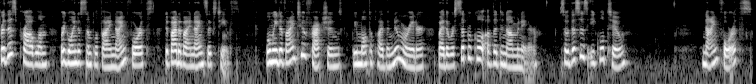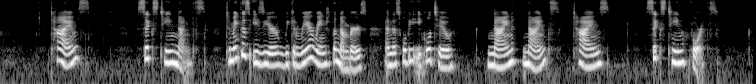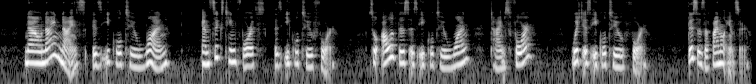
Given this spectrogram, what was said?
For this problem, we're going to simplify 9 fourths divided by 9 sixteenths. When we divide two fractions, we multiply the numerator by the reciprocal of the denominator. So this is equal to 9 fourths times 16 ninths. To make this easier, we can rearrange the numbers, and this will be equal to 9 ninths times 16 fourths. Now 9 ninths is equal to 1 and 16 fourths is equal to 4. So all of this is equal to 1 times 4, which is equal to 4. This is the final answer.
